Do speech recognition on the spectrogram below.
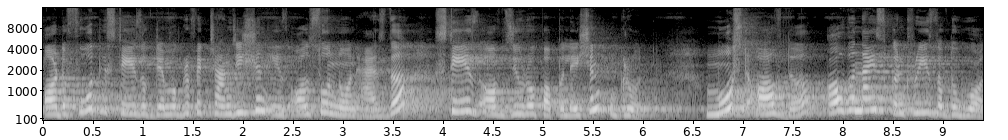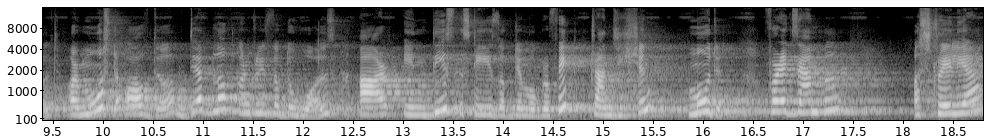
or the fourth stage of demographic transition is also known as the stage of zero population growth. Most of the urbanized countries of the world or most of the developed countries of the world are in this stage of demographic transition model. For example, Australia,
